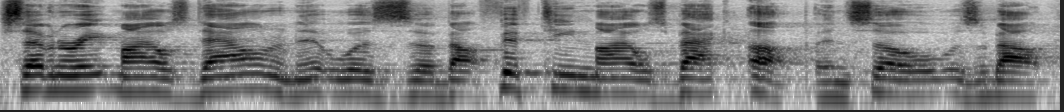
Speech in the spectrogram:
seven or eight miles down, and it was about 15 miles back up. And so it was about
